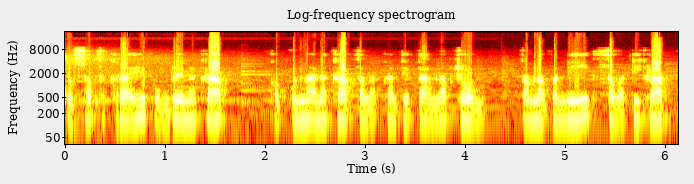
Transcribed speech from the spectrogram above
กด Subscribe ให้ผมด้วยนะครับ ขอบคุณมากนะครับสำหรับการติดตามรับชมสำหรับวันนี้ สวัสดีครับ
